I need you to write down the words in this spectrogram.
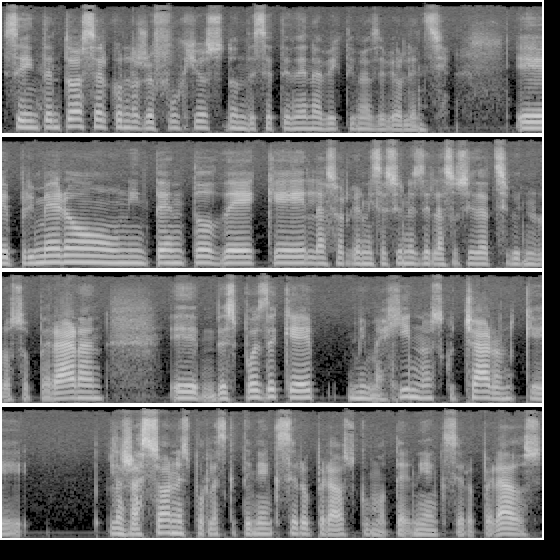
se intentó hacer con los refugios donde se atienden a víctimas de violencia eh, primero un intento de que las organizaciones de la sociedad civil no los operaran, eh, después de que, me imagino, escucharon que las razones por las que tenían que ser operados como tenían que ser operados,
